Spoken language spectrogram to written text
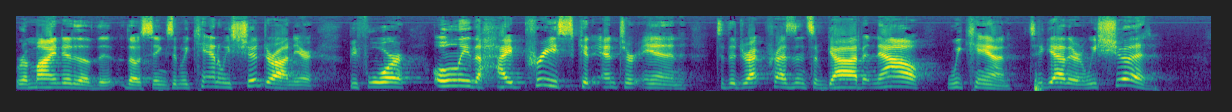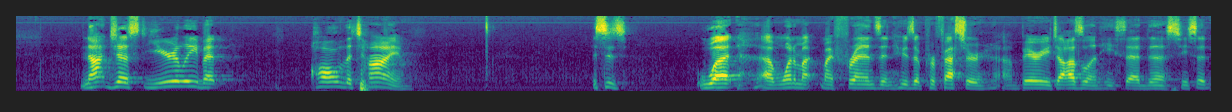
reminded of the, those things. And we can and we should draw near before only the high priest could enter in to the direct presence of God. But now we can together, and we should. Not just yearly, but all the time. This is what uh, one of my, my friends, and who's a professor, uh, Barry Joslin, he said this. He said,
